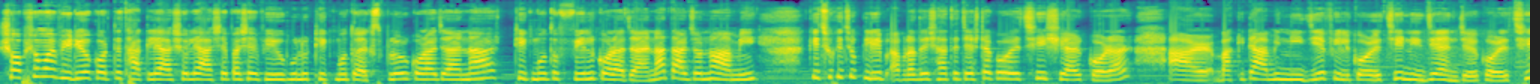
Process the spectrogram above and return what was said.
সবসময় ভিডিও করতে থাকলে আসলে আশেপাশের ভিউগুলো ঠিকমতো এক্সপ্লোর করা যায় না, ঠিকমতো ফিল করা যায় না। তার জন্য আমি কিছু কিছু ক্লিপ আপনাদের সাথে চেষ্টা করেছি শেয়ার করার, আর বাকিটা আমি নিজে ফিল করেছি, নিজে এনজয় করেছি।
